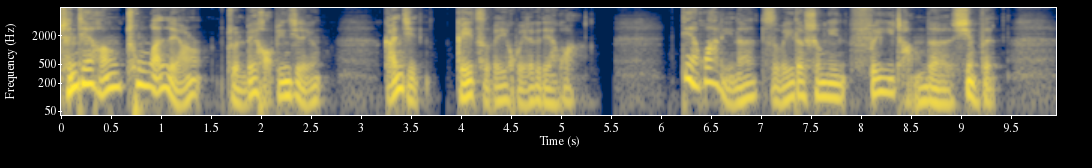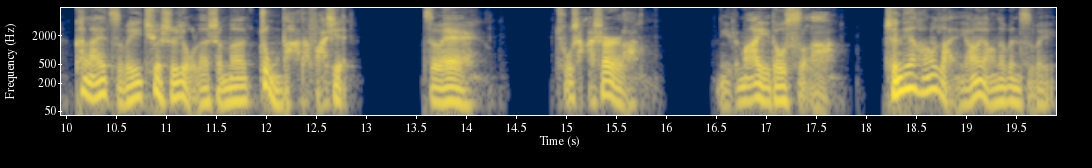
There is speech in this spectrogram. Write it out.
陈天航冲完凉，准备好冰激凌，赶紧给紫薇回了个电话。电话里呢，紫薇的声音非常的兴奋，看来紫薇确实有了什么重大的发现。紫薇，出啥事儿了？你的蚂蚁都死了？陈天航懒洋洋地问紫薇。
